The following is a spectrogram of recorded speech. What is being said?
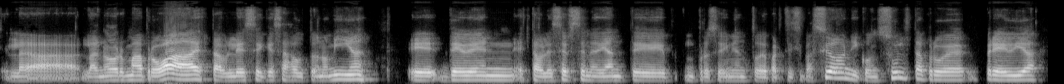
la, norma aprobada establece que esas autonomías deben establecerse mediante un procedimiento de participación y consulta previa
